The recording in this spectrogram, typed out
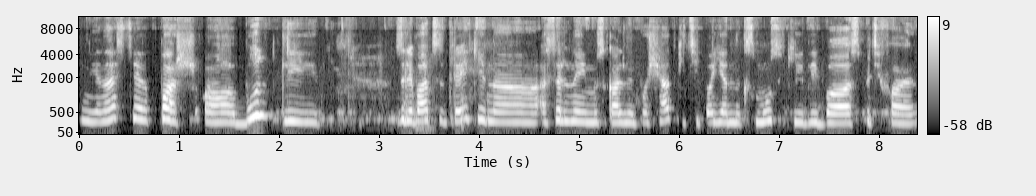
Я Настя. Паш, а будут ли заливаться треки на остальные музыкальные площадки, типа Яндекс Музыки, либо Spotify?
